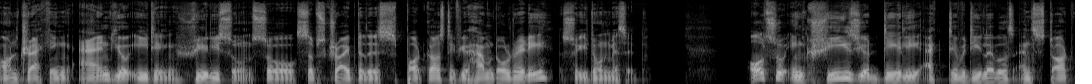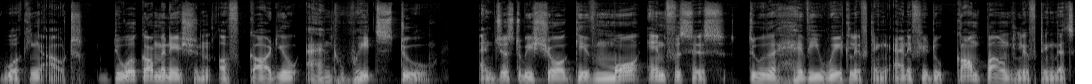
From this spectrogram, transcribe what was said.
on tracking and your eating really soon. So, subscribe to this podcast if you haven't already so you don't miss it. Also, increase your daily activity levels and start working out. Do a combination of cardio and weights too. And just to be sure, give more emphasis to the heavy weightlifting. And if you do compound lifting, that's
